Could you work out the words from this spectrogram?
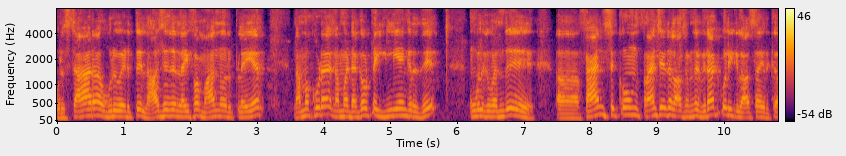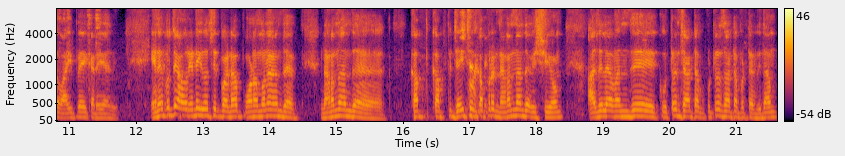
ஒரு ஸ்டாரா உருவெடுத்து லார்ஜர் லைஃபா மாறின ஒரு பிளேயர் நம்ம கூட நம்ம டக் அவுட்ல இல்லையேங்கிறது உங்களுக்கு வந்து ஃபேன்ஸுக்கும் பிரான்ச்சைஸா லாஸ் வந்து விராட் கோலிக்கு லாஸாக இருக்க வாய்ப்பே கிடையாது. என்னை பற்றி அவர் என்ன யோசிச்சிருப்பாட்டா போன முறை அந்த நடந்த அந்த கப் கப் ஜெயிச்சதுக்கு அப்புறம் நடந்த அந்த விஷயம் அதுல வந்து குற்றம் சாட்ட குற்றம் சாட்டப்பட்ட விதம்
